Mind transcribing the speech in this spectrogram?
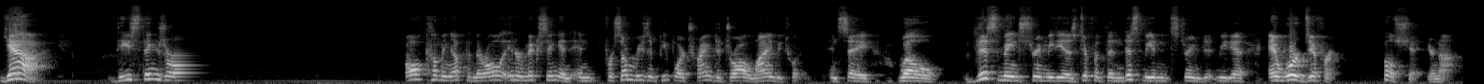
yeah, these things are all coming up and they're all intermixing and, and for some reason people are trying to draw a line between and say well this mainstream media is different than this mainstream media and we're different bullshit you're not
